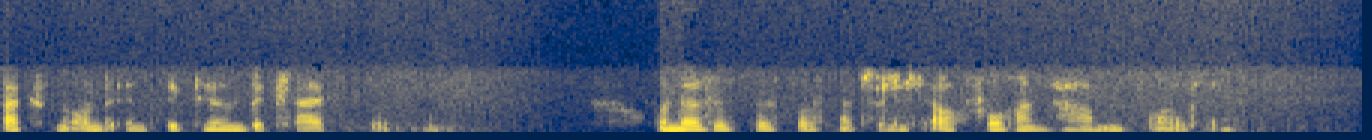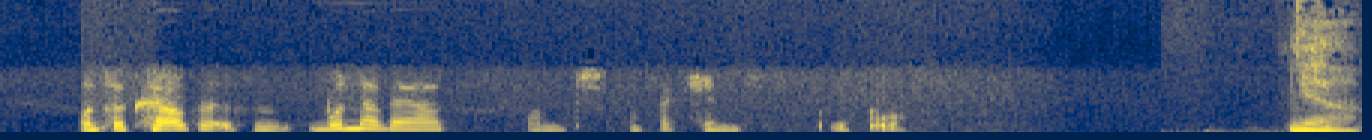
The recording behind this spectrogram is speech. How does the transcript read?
Wachsen und Entwickeln begleiten dürfen. Und das ist das, was natürlich auch Vorrang haben sollte. Unser Körper ist ein Wunderwerk und unser Kind sowieso. Ja,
